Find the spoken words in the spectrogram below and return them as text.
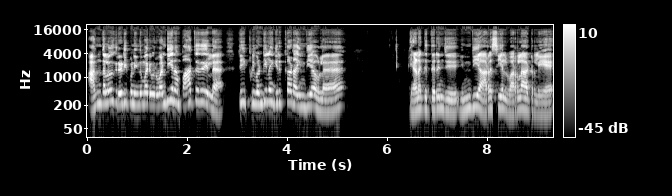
அந்த அளவுக்கு ரெடி பண்ணி இந்த மாதிரி ஒரு வண்டியை நான் பார்த்ததே இல்லை. டீ இப்படி வண்டிலாம் இருக்காடா இந்தியாவில்? எனக்கு தெரிஞ்சு இந்திய அரசியல் வரலாற்றுலேயே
